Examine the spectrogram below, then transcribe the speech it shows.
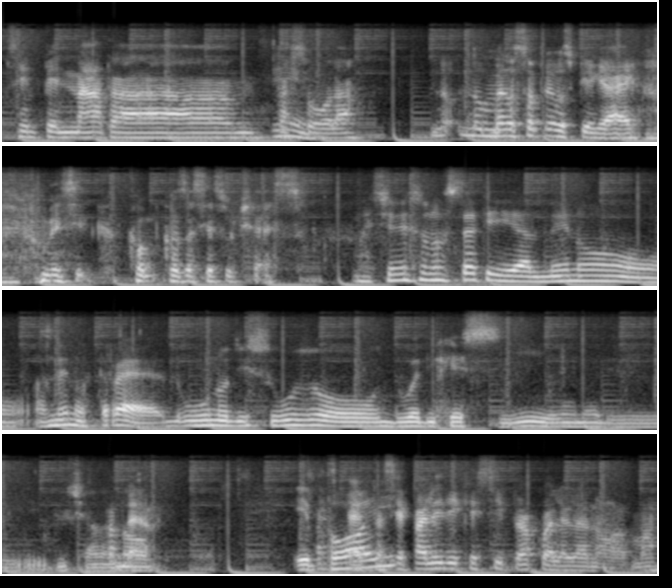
si è impennata sì. da sola. No, non me lo sapevo spiegare si, com, cosa sia successo. Ma ce ne sono stati almeno, almeno tre, uno di Suso, due di Chessy, uno di diciamo no. E Aspetta, poi se parli di Chessy però quella è la norma.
